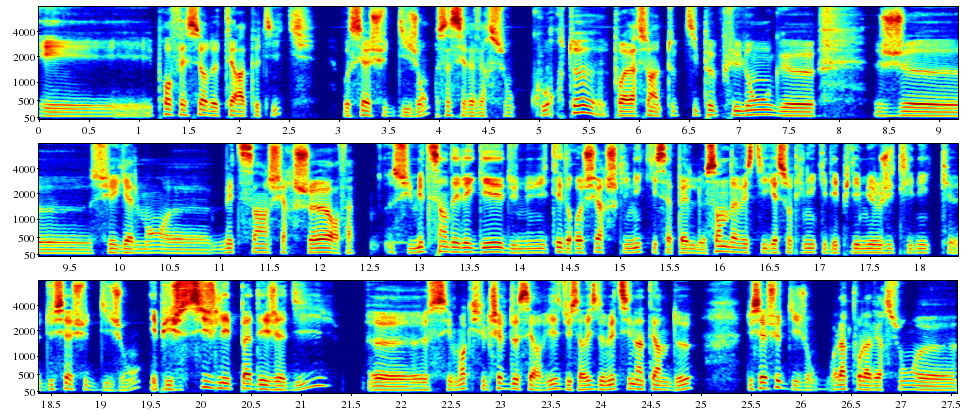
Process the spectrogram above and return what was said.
et professeur de thérapeutique au CHU de Dijon. Ça, c'est la version courte. Pour la version un tout petit peu plus longue, euh, je suis également euh, médecin chercheur, enfin, je suis médecin délégué d'une unité de recherche clinique qui s'appelle le Centre d'investigation clinique et d'épidémiologie clinique du CHU de Dijon. Et puis, si je l'ai pas déjà dit, euh, c'est moi qui suis le chef de service du service de médecine interne 2 du CHU de Dijon. Voilà pour la version euh,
